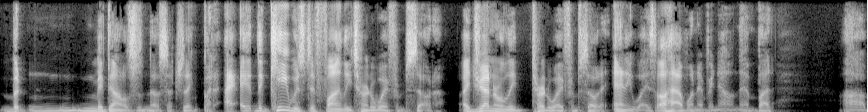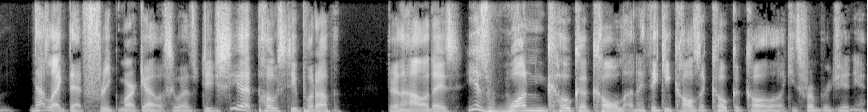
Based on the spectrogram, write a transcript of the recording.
But McDonald's is no such thing. But I, I, the key was to finally turn away from soda. I generally turn away from soda anyways. I'll have one every now and then, but um, not like that freak Mark Ellis who has. Did you see that post he put up during the holidays? He has one Coca Cola, and I think he calls it Coca Cola like he's from Virginia.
